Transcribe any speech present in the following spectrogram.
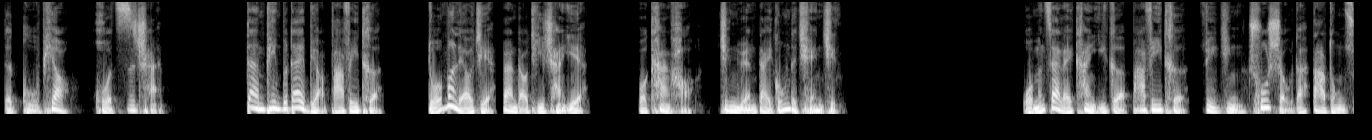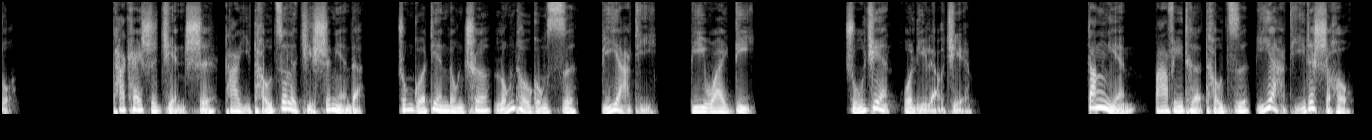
的股票或资产，但并不代表巴菲特多么了解半导体产业或看好晶圆代工的前景。我们再来看一个巴菲特最近出手的大动作，他开始减持他已投资了几十年的中国电动车龙头公司比亚迪 （BYD），逐渐获利了结。当年巴菲特投资比亚迪的时候，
